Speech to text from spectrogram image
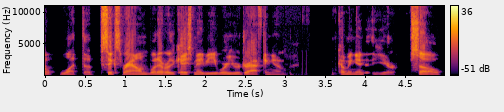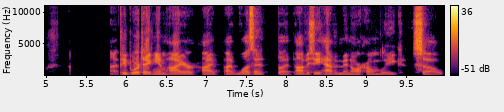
know, what the sixth round, whatever the case may be, where you were drafting him coming into the year. So uh, people were taking him higher. I I wasn't, but obviously have him in our home league. So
